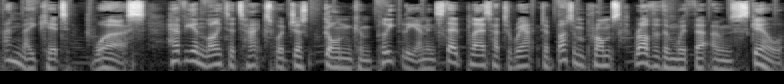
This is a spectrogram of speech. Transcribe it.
and make it worse. Heavy and light attacks were just gone completely, and instead players had to react to button prompts rather than with their own skill.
